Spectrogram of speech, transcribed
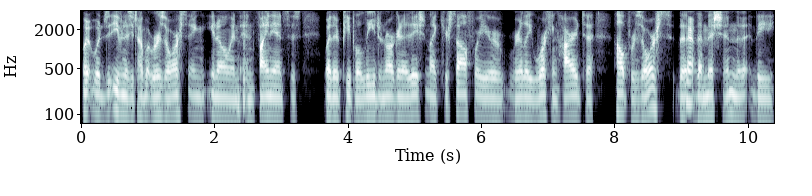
what would even as you talk about resourcing, you know, and, mm-hmm. and finances. Whether people lead an organization like yourself, where you're really working hard to help resource the yeah. the mission, the, the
